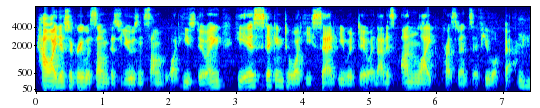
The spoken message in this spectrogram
how I disagree with some of his views and some of what he's doing, he is sticking to what he said he would do. And that is unlike presidents if you look back. Mhm.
